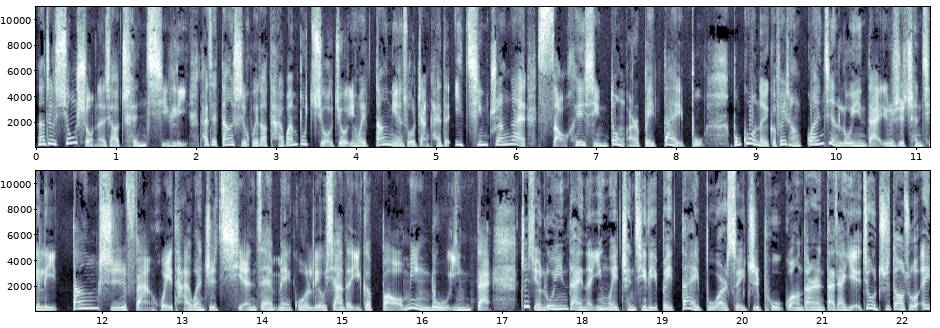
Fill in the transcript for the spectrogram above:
那这个凶手呢叫陈其礼，他在当时回到台湾不久。久就因为当年所展开的一清专案扫黑行动而被逮捕。不过呢，有个非常关键的录音带，也就是陈其礼当时返回台湾之前在美国留下的一个保命录音带。这卷录音带呢，因为陈其礼被逮捕而随之曝光。当然，大家也就知道说，哎，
